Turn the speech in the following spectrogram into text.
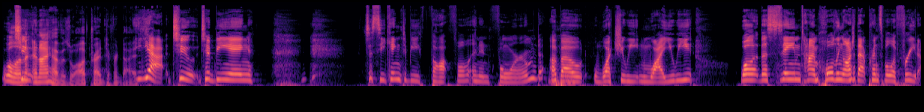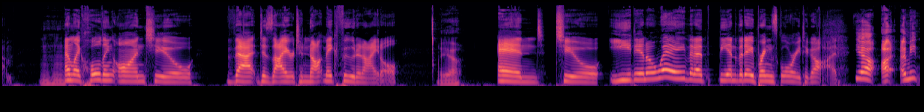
Well, and, and I have as well. I've tried different diets. yeah, to to being to seeking to be thoughtful and informed Mm-hmm. about what you eat and why you eat while at the same time holding on to that principle of freedom Mm-hmm. and like holding on to that desire to not make food an idol Yeah. and to eat in a way that at the end of the day brings glory to God. Yeah, I, I mean,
